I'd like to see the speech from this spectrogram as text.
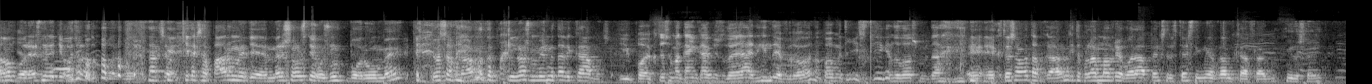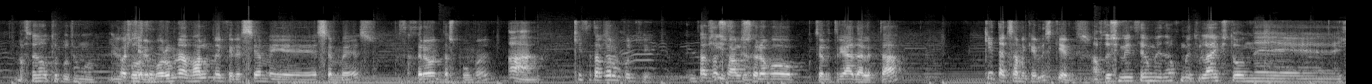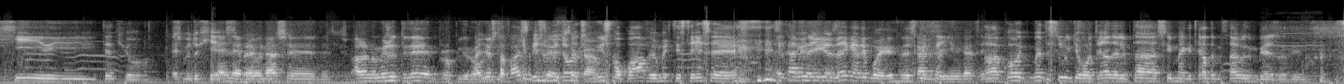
Άμα μπορέσουμε, και εγώ θέλω να το πω. Κοίταξε, Κοίταξα, πάρουμε και μέρος όλους τους διαγωνισμούς που μπορούμε και όσα βγάλουμε θα τα επιχλινώσουμε εμείς μετά δικά μας. Λοιπόν, εκτός άμα κάνει κάποιος δωρεάν 90 ευρώ, να πάμε 3 εισιτήρια και να το δώσουμε μετά. Ε, εκτός άμα τα βγάλουμε και τα πολλά μαύρη αγορά απ' έξω τελευταία στιγμή να βγάλουμε κάνα φράγκο. Μη το σάει. Αυτό είναι το προτιμώ. Είναι Όχι, το- ρε, μπορούμε να βάλουμε υπηρεσία με SMS που θα χρεώνεται ας πούμε Α, και θα τα βγάλουμε από εκεί. Θα δώσω Φυσικά. άλλο ξέρω εγώ ξέρω, 30 λεπτά και εντάξει άμα κερδίσει κέρδισε. αυτό σημαίνει ότι θέλουμε να έχουμε τουλάχιστον ε, χ τέτοιο Ε, συμμετοχές. ναι, πρέπει να είσαι τέτοιος. Αλλά νομίζω ότι δεν προπληρώνεις. Αλλιώς θα Και βάζεις επίσης ξέρεις μετά να τι θα κάνουμε. ξεκινήσουμε από αύριο μέχρι τις 3 ε, κάτι θα γίνει. 10 δεν μπορεί. δεν Κάτι θα σκέφτεται. γίνει, κάτι θα Αλλά γίνει. ακόμα και μετά στείλω και εγώ 30 λεπτά σήμερα και 30 μεθαύριο δεν πειράζει δηλαδή.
